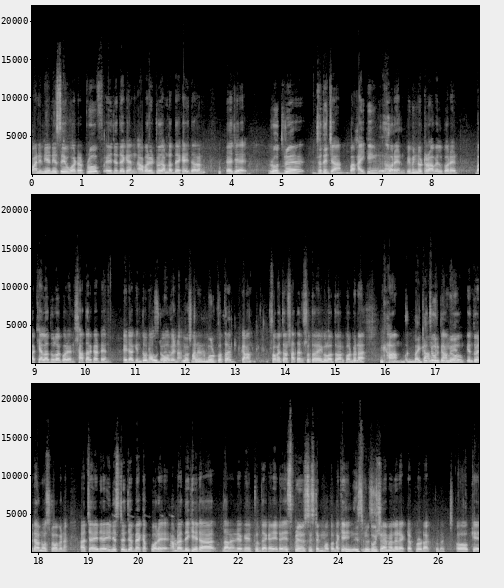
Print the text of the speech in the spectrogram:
পানি নিয়ে নিয়েছি ওয়াটারপ্রুফ এই যে দেখেন আবার একটু আমরা দেখাই দাঁড়ান। এই যে রোদ্রে যদি যান বা হাইকিং করেন বিভিন্ন ট্রাভেল করেন বা খেলাধুলা করেন সাঁতার কাটেন এটা কিন্তু নষ্ট হবে না। মানে মূল কথা সবাই তো আর সাঁতার সুতার এগুলো তো আর করবে না। ঘাম। প্রচুর কিন্তু ঘামেও কিন্তু এটা নষ্ট হবে না। আচ্ছা এটা ইনস্ট্যান্ট যে মেকআপ করে আমরা দেখি এটা দাঁড়ান এটাকে একটু দেখাই। এটা স্প্রে সিস্টেম মতো নাকি? দুইশো এম এর একটা প্রোডাক্ট প্রোডাক্ট ওকে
